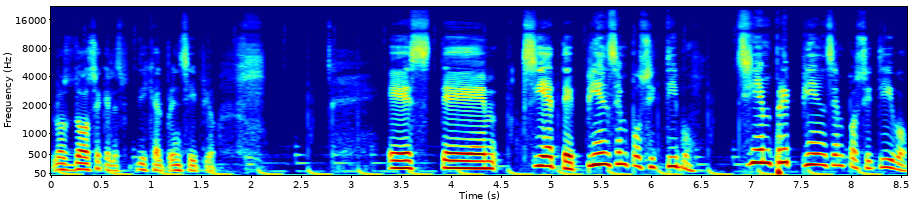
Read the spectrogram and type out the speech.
los 12 que les dije al principio. Este, siete, piensa en positivo. Siempre piensa en positivo.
